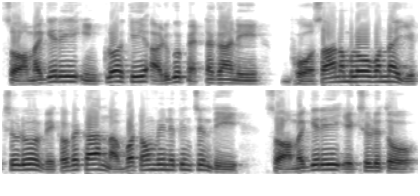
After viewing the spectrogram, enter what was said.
సోమగిరి ఇంట్లోకి అడుగు పెట్టగానే భూసానంలో ఉన్న యక్షుడు వికవిక నవ్వటం వినిపించింది. సోమగిరి యక్షుడితో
